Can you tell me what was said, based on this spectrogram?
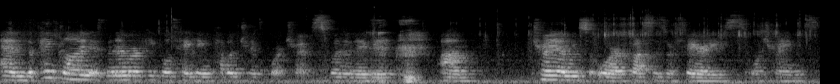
and the pink line is the number of people taking public transport trips, whether they be um, trams or buses or ferries or trains.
